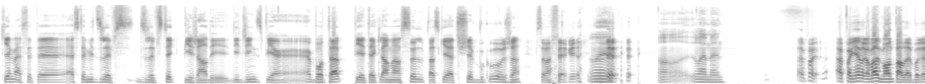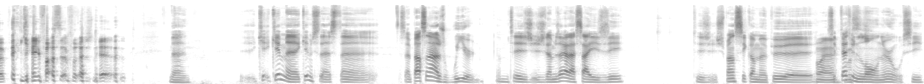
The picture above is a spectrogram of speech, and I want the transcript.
Kim, elle s'était, mis du, lips- du lipstick, puis genre des, des jeans, puis un, un beau top, puis elle était clairement saoule parce qu'elle touchait beaucoup aux gens, puis ça m'a fait rire. Ouais. Oh, ouais man. Elle, po- elle pognait vraiment le monde par le bras, puis quand il passait proche d'elle. Man. Ki- Kim, euh, Kim c'est un, c'est un, personnage weird. Comme, tu sais, J'ai j'ai la misère à la saisir. Je pense que c'est comme un peu. euh, Ouais, c'est peut-être une loner aussi.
